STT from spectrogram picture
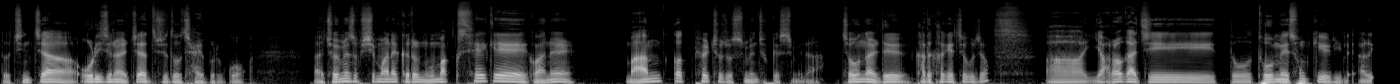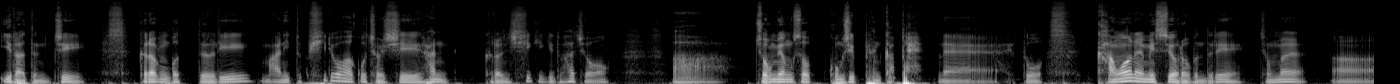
또 진짜 오리지널 재즈도 잘 부르고 아, 조면섭 씨만의 그런 음악 세계관을 마음껏 펼쳐줬으면 좋겠습니다. 좋은 날들 가득하겠죠, 그죠? 아, 여러 가지 또 도움의 손길이라든지 그런 것들이 많이 또 필요하고 절실한 그런 시기이기도 하죠. 아, 조명섭 공식 팬카페. 네. 또 강원 MBC 여러분들이 정말 아,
